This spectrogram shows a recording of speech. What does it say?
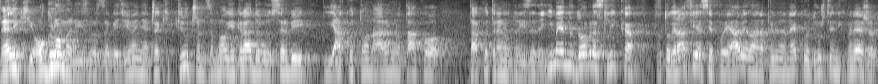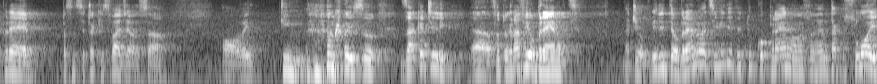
veliki, ogroman izvor zagađivanja, čak i ključan za mnoge gradove u Srbiji, iako to naravno tako tako trenutno izgleda. Ima jedna dobra slika, fotografija se pojavila, na primjer, na nekoj od društvenih mreža pre, pa sam se čak i svađao sa ovaj, tim koji su zakačili uh, fotografije Obrenovca. Znači, vidite Obrenovac i vidite tu koprenu, odnosno jedan tako sloj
